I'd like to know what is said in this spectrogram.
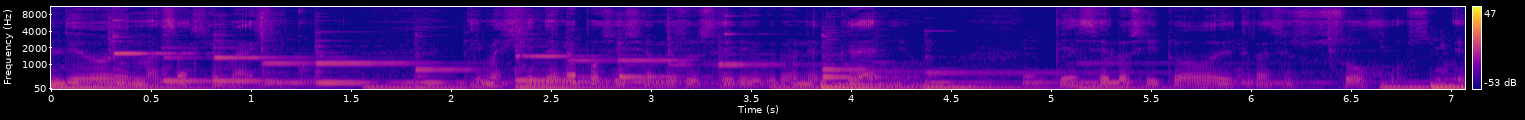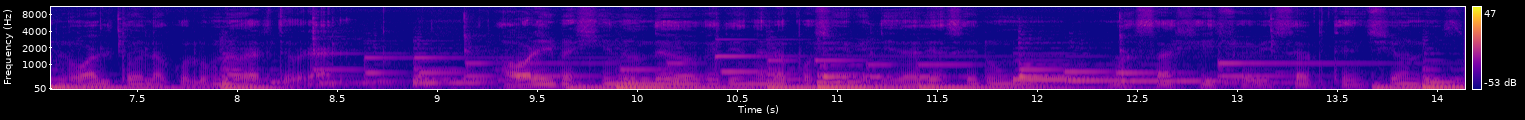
El dedo del masaje mágico. Imagine la posición de su cerebro en el cráneo. Piénselo situado detrás de sus ojos, en lo alto de la columna vertebral. Ahora imagine un dedo que tiene la posibilidad de hacer un masaje y suavizar tensiones.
